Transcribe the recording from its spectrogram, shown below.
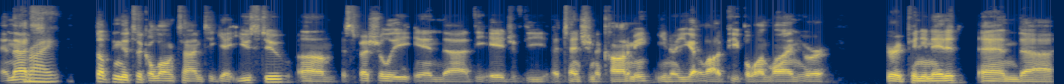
And that's right something that took a long time to get used to, um, especially in uh, the age of the attention economy. You know, you got a lot of people online who are very opinionated, and uh,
